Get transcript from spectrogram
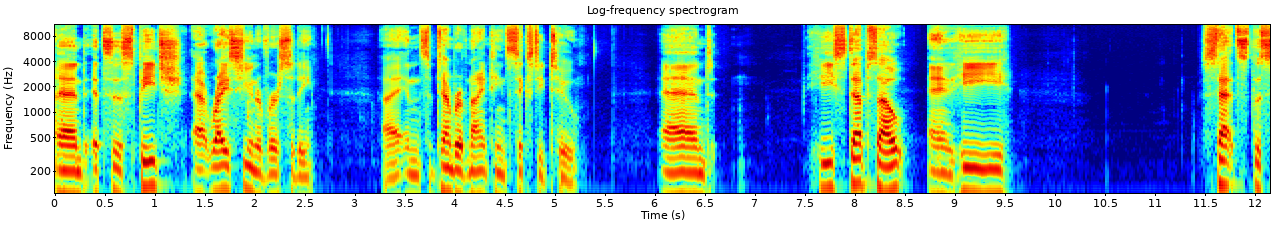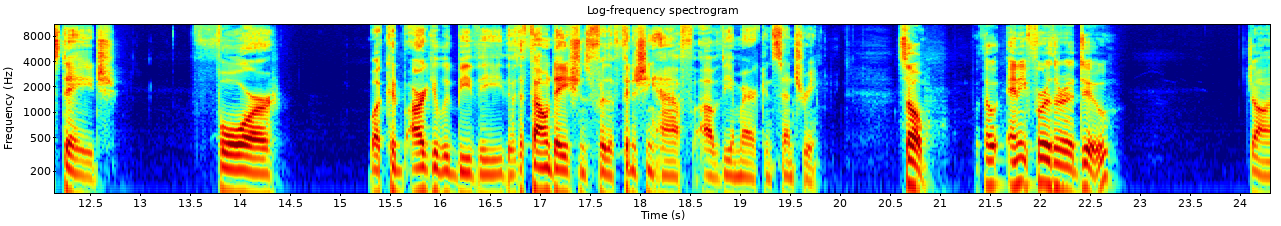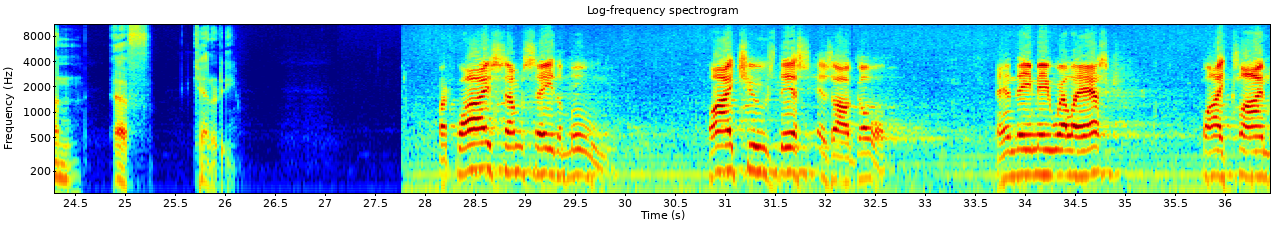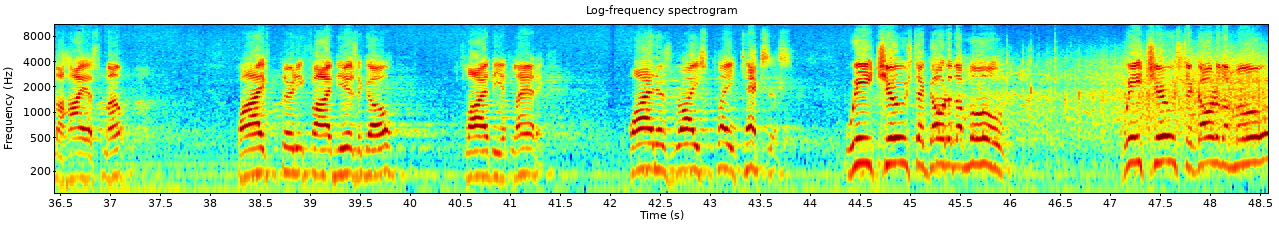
and it's his speech at Rice University uh, in September of 1962, and he steps out and he sets the stage for what could arguably be the, the foundations for the finishing half of the American century. So, without any further ado, John F. Kennedy. But why, some say, the moon? Why choose this as our goal? And they may well ask, why climb the highest mountain? Why, 35 years ago, fly the Atlantic? Why does Rice play Texas? We choose to go to the moon. We choose to go to the moon.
